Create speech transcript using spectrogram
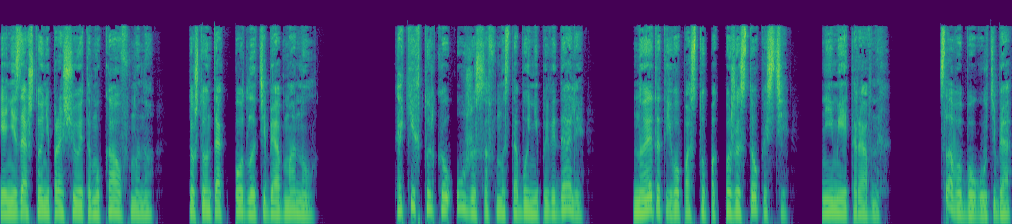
«Я ни за что не прощу этому Кауфману то, что он так подло тебя обманул. Каких только ужасов мы с тобой не повидали, но этот его поступок по жестокости — не имеет равных. Слава богу, у тебя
